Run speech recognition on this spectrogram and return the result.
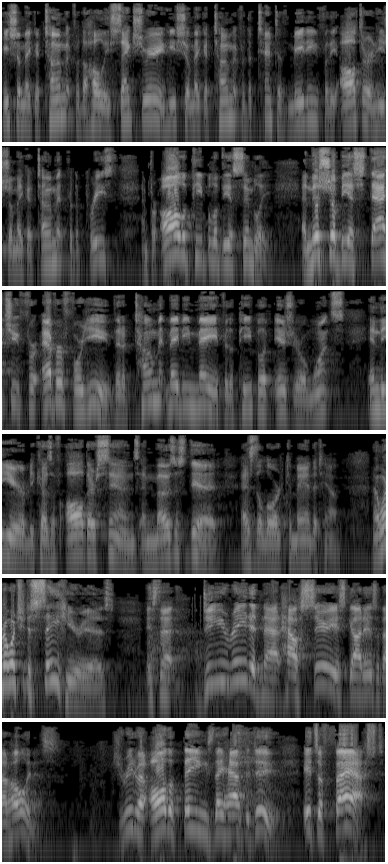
He shall make atonement for the holy sanctuary, and he shall make atonement for the tent of meeting, for the altar, and he shall make atonement for the priest, and for all the people of the assembly. And this shall be a statute forever for you, that atonement may be made for the people of Israel once in the year because of all their sins. And Moses did as the Lord commanded him. Now, what I want you to see here is is that do you read in that how serious God is about holiness? You read about all the things they have to do. It's a fast.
